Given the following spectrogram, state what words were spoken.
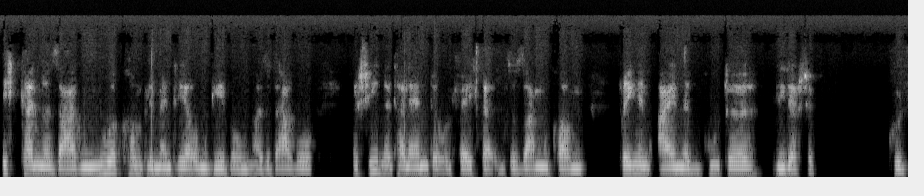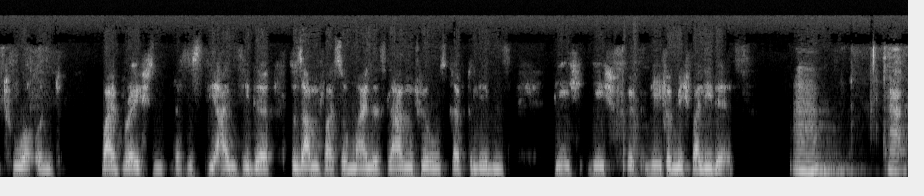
ich kann nur sagen, nur Komplementärumgebung, also da, wo verschiedene Talente und Fähigkeiten zusammenkommen, bringen eine gute Leadership-Kultur und Vibration. Das ist die einzige Zusammenfassung meines langen Führungskräftelebens, die ich, die ich für, die für mich valide ist. Mhm. Ja,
